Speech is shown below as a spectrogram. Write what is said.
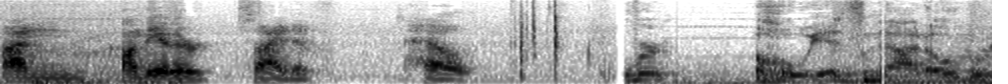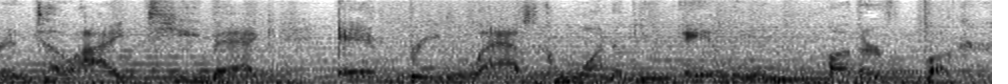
On, on the other side of hell. Over? Oh, it's not over until I teabag every last one of you alien motherfuckers.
